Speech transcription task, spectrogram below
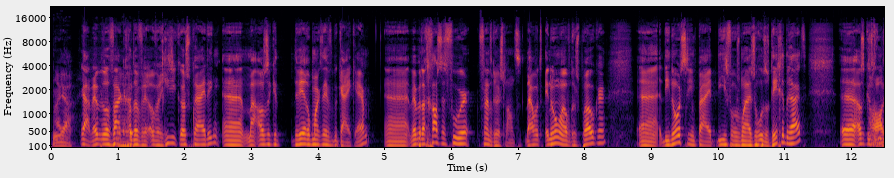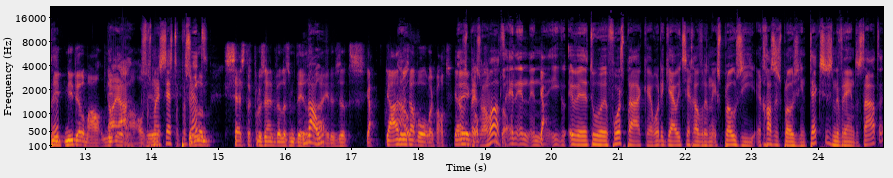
Nou ja. Ja, we hebben wel vaak uh, gehad over, over risicospreiding. Uh, maar als ik het de wereldmarkt even bekijk, hè. Uh, we hebben de gasuitvoer vanuit Rusland. Daar wordt enorm over gesproken. die Nord Stream pijp die is volgens mij zo goed als dichtgedraaid. als ik het oh, goed niet, heb. niet helemaal. Niet nou ja, helemaal. Volgens mij 60 procent. 60 procent willen ze hem deel nou, Dus dat, ja, ja nou, dat is al behoorlijk wat. Ja, dat is best wel wat. En, en, en ja. ik, toen we voorspraken hoorde ik jou iets zeggen over een explosie, een gasexplosie in Texas in de Verenigde Staten.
